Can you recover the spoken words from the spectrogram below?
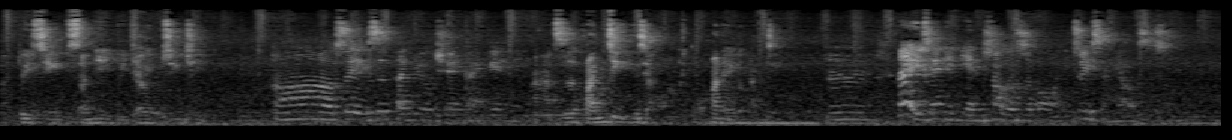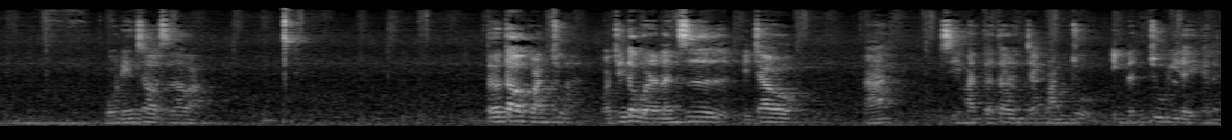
呃对新生意比较有兴趣，哦，所以是朋友圈改变你。啊，是环境影响我，我换了一个环境。嗯，那以前你年少的时候，你最想要的是什么？我年少的时候啊，得到关注。我觉得我的人是比较啊喜欢得到人家关注、引人注意的一个人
